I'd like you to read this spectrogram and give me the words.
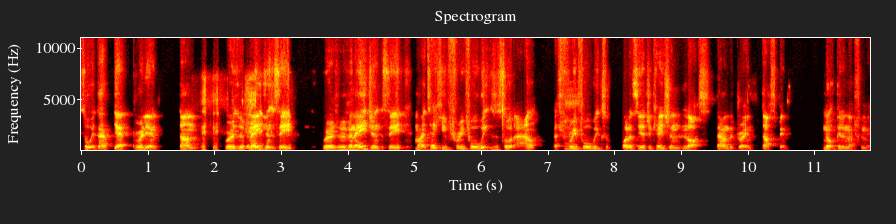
Sort it down. Yeah, brilliant, done. Whereas with an agency, whereas with an agency, it might take you three four weeks to sort that out. That's three mm. four weeks of quality education lost down the drain, dustbin. Not good enough for me.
